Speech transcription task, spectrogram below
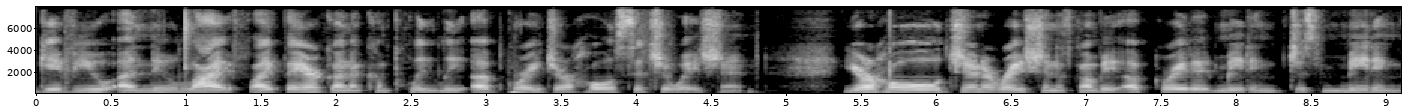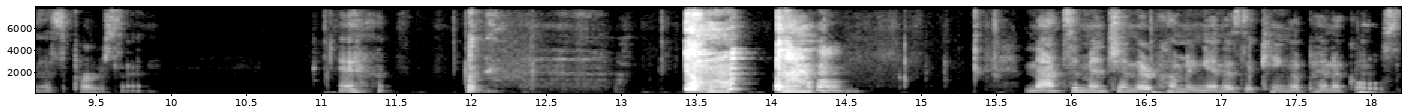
give you a new life. Like they are going to completely upgrade your whole situation. Your whole generation is going to be upgraded meeting, just meeting this person. Not to mention, they're coming in as a King of Pentacles.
